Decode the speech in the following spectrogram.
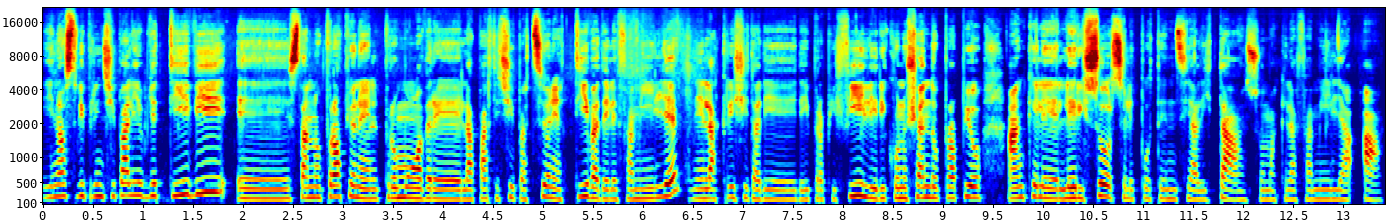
I nostri principali obiettivi eh, stanno proprio nel promuovere la partecipazione attiva delle famiglie nella crescita dei, dei propri figli, riconoscendo proprio anche le, le risorse, le potenzialità insomma, che la famiglia ha.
